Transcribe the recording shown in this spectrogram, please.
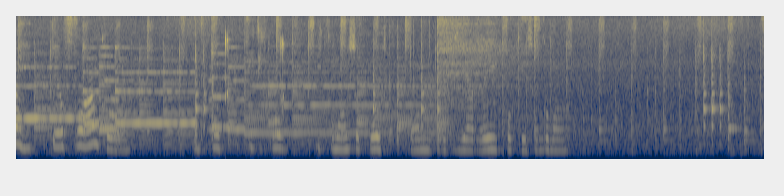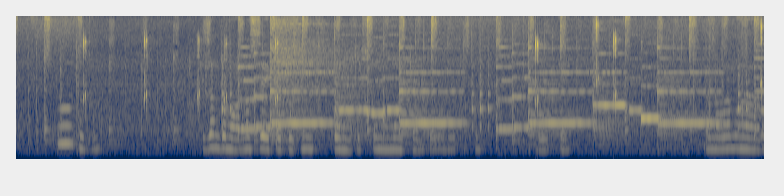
ay, pero Franco. Este juego, es como esos juegos tontos, diarreicos que son como... Que son como, no sé, capaz son tontos, son muy tontos. Ok. Bueno, vamos a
